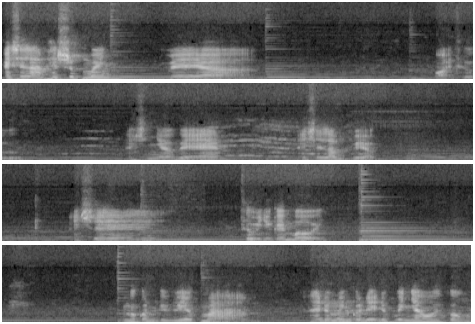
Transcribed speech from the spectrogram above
Anh sẽ làm hết sức mình về uh, mọi thứ. Anh sẽ nhớ về em. Anh sẽ làm việc. Anh sẽ thử những cái mới nhưng mà còn cái việc mà hai đứa mình có đến được với nhau hay không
